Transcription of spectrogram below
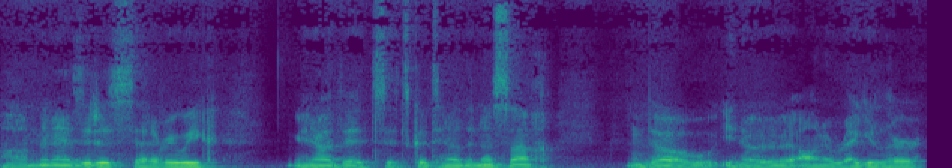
Um, and as it is said every week, you know, it's it's good to know the nusach. Though you know, on a regular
